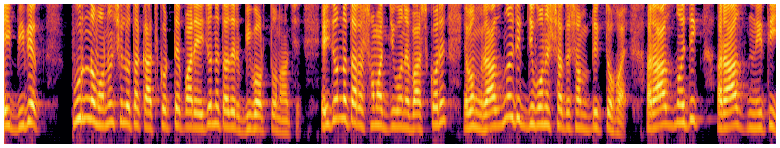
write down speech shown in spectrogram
এই বিবেক পূর্ণ মননশীলতা কাজ করতে পারে এই জন্য তাদের বিবর্তন আছে। এই জন্য তারা সমাজ জীবনে বাস করে এবং রাজনৈতিক জীবনের সাথে সম্পৃক্ত হয়। রাজনৈতিক রাজনীতি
